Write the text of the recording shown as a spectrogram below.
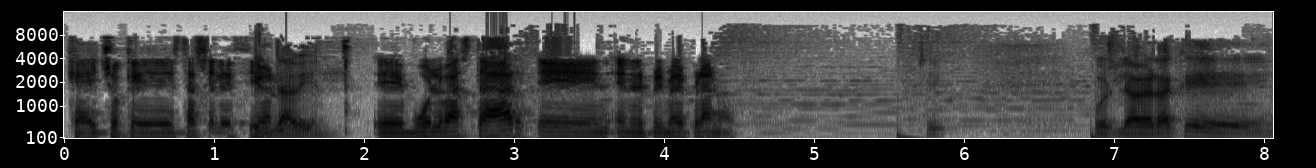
que, ha hecho que esta selección vuelva a estar en, en el primer plano. Pues la verdad que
